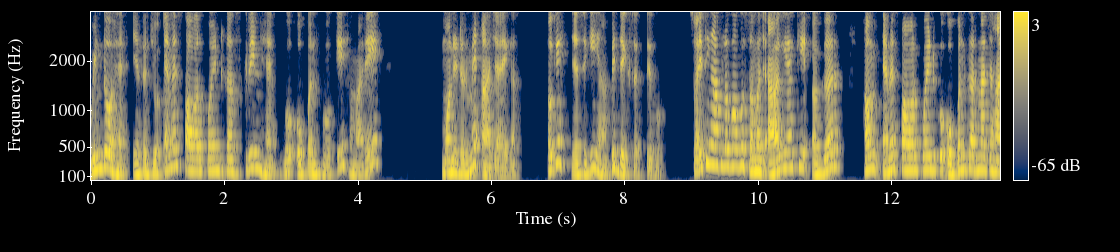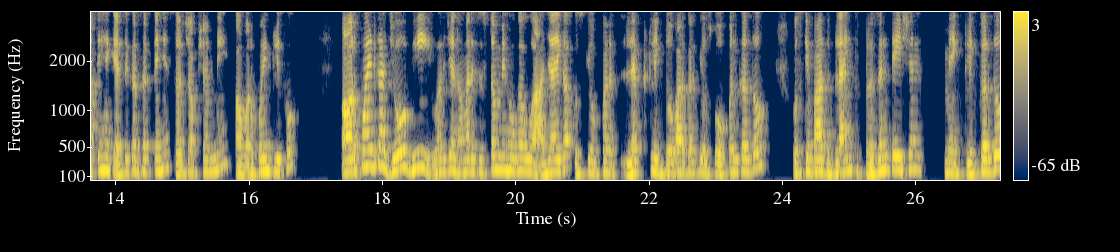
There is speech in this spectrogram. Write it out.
विंडो है, या फिर जो एम एस पावर पॉइंट का स्क्रीन है, वो ओपन होके हमारे मॉनिटर में आ जाएगा। ओके जैसे कि यहाँ पे देख सकते हो। सो आई थिंक आप लोगों को समझ आ गया कि अगर हम एम एस पावर पॉइंट को ओपन करना चाहते हैं, कैसे कर सकते हैं? सर्च ऑप्शन में पावर पॉइंट लिखो। पावर पॉइंट का जो भी वर्जन हमारे सिस्टम में होगा, वो आ जाएगा। उसके ऊपर लेफ़्ट क्लिक दो बार करके उसको ओपन कर दो। उसके बाद ब्लैंक प्रेजेंटेशन में क्लिक कर दो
